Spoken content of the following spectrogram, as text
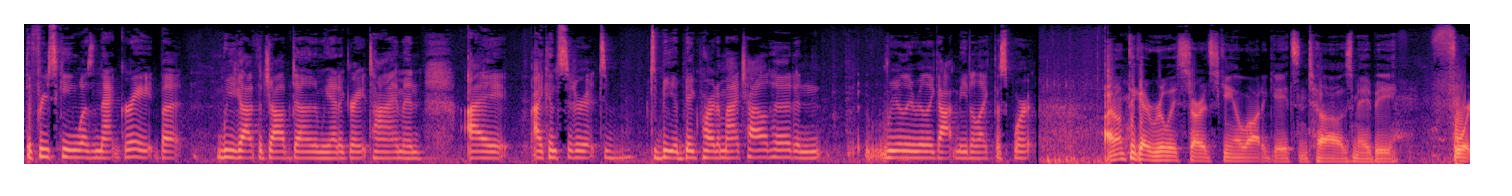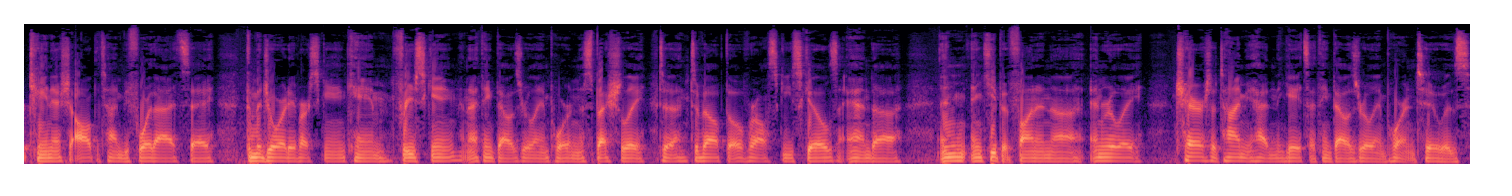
the free skiing wasn't that great, but we got the job done and we had a great time. And I I consider it to to be a big part of my childhood and really really got me to like the sport. I don't think I really started skiing a lot of gates until I was maybe 14ish. All the time before that, I'd say the majority of our skiing came free skiing, and I think that was really important, especially to develop the overall ski skills and uh, and, and keep it fun and uh, and really cherish the time you had in the gates. I think that was really important too. Is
